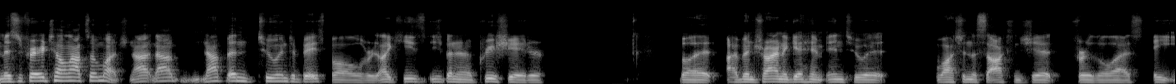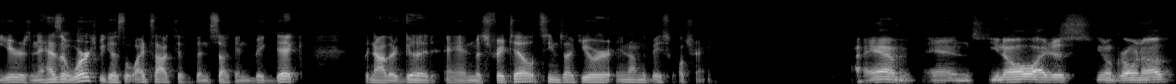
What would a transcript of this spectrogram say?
Mr. Fairy Tale, not so much. Not not not been too into baseball over. Like he's he's been an appreciator, but I've been trying to get him into it watching the Sox and shit for the last eight years, and it hasn't worked because the White Sox have been sucking big dick, but now they're good. And Mr. Fairytale, it seems like you're in on the baseball train. I am. And, you know, I just, you know, growing up,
